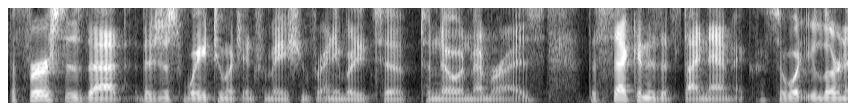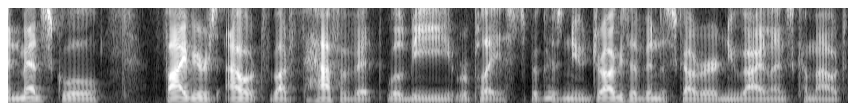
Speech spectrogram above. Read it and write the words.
The first is that there's just way too much information for anybody to, to know and memorize. The second is it's dynamic. So what you learn in med school five years out, about half of it will be replaced because new drugs have been discovered, new guidelines come out.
